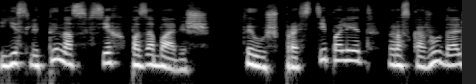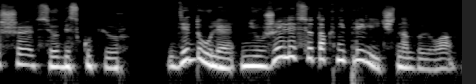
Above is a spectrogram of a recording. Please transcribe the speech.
если ты нас всех позабавишь. Ты уж прости, Палет, расскажу дальше все без купюр». Дедуля, неужели все так неприлично было?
